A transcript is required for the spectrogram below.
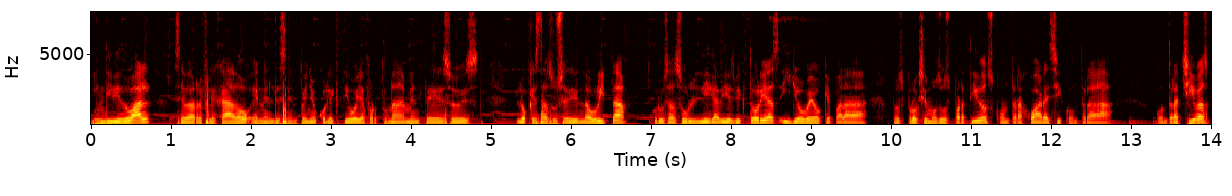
individual se vea reflejado en el desempeño colectivo y afortunadamente eso es lo que está sucediendo ahorita. Cruz Azul liga 10 victorias y yo veo que para los próximos dos partidos contra Juárez y contra, contra Chivas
